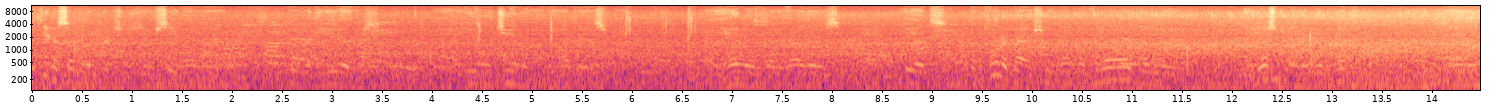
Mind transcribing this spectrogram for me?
You think of some of the pictures you've seen over over the years, uh, Iwo Jima, an obvious one, uh, the Hindenburg, others. It's the photographs you remember more than the, the history that we live in. And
